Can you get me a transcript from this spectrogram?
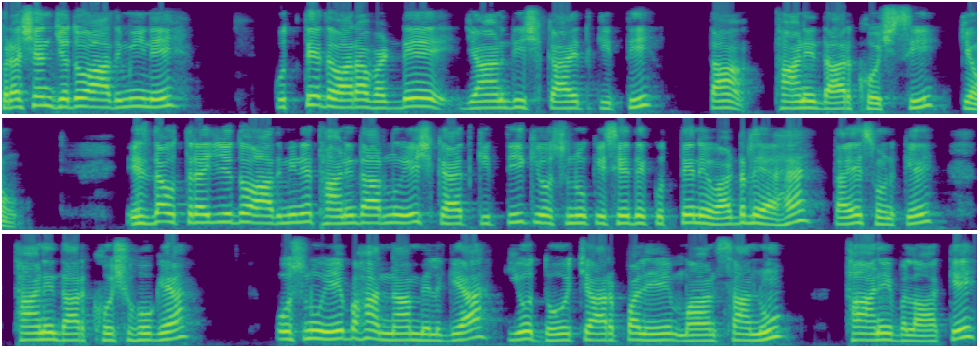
ਪ੍ਰਸ਼ਨ, ਜਦੋਂ ਆਦਮੀ ਨੇ ਕੁੱਤੇ ਦੁਆਰਾ ਵੱਡੇ ਜਾਣ ਦੀ ਸ਼ਿਕਾਇਤ ਕੀਤੀ ਤਾਂ ਥਾਣੇਦਾਰ ਖੁਸ਼ ਸੀ। ਕਿਉਂ? ਇਸ ਦਾ ਉੱਤਰ ਹੈ ਜੀ, ਜਦੋਂ ਆਦਮੀ ਨੇ ਥਾਣੇਦਾਰ ਨੂੰ ਇਹ ਸ਼ਿਕਾਇਤ ਕੀਤੀ ਕਿ ਉਸ ਨੂੰ ਕਿਸੇ ਦੇ ਕੁੱਤੇ ਨੇ ਵੱਢ ਲਿਆ ਹੈ, ਤਾਂ ਇਹ ਸੁਣ ਕੇ ਥਾਣੇਦਾਰ ਖੁਸ਼ ਹੋ ਗਿਆ। ਉਸ ਨੂੰ ਇਹ ਬਹਾਨਾ ਮਿਲ ਗਿਆ ਕਿ ਉਹ ਦੋ ਚਾਰ ਭਲੇ ਮਾਨਸਾਂ ਨੂੰ ਥਾਣੇ ਬੁਲਾ ਕੇ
